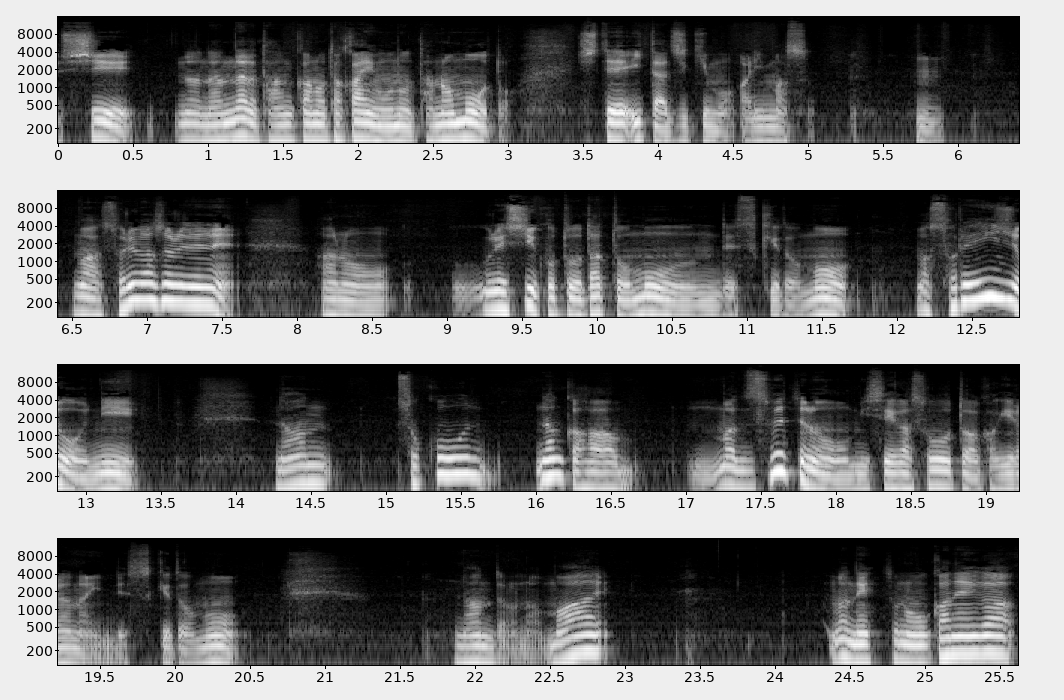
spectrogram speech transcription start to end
し、なんなら単価の高いものを頼もうとしていた時期もあります。うん。まあ、それはそれでね、あの、嬉しいことだと思うんですけども、まあ、それ以上に、なん、そこを、なんか、まあ、全てのお店がそうとは限らないんですけども、なんだろうな、前、まあね、そのお金が、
